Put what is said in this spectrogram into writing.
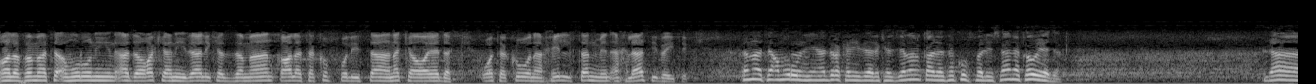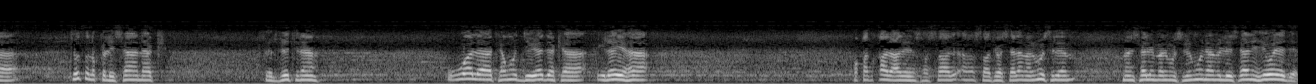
قال فما تأمرني إن أدركني ذلك الزمان؟ قال تكف لسانك ويدك وتكون حلسا من أحلاس بيتك. فما تأمرني إن أدركني ذلك الزمان؟ قال تكف لسانك ويدك. لا تطلق لسانك في الفتنة ولا تمد يدك إليها. وقد قال عليه الصلاة والسلام المسلم من سلم المسلمون من لسانه ويده.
